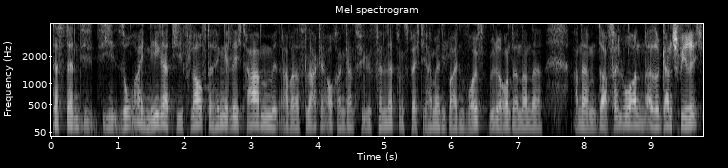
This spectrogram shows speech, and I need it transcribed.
dass dann die, die so einen Negativlauf dahingelegt haben, mit, aber das lag ja auch an ganz viel Verletzungspech. Die haben ja die beiden Wolf-Brüder untereinander an einem, da verloren, also ganz schwierig.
